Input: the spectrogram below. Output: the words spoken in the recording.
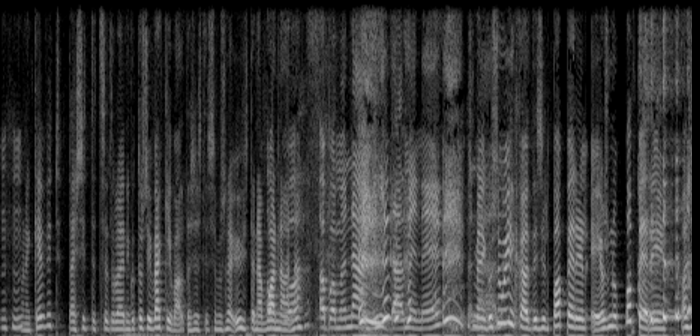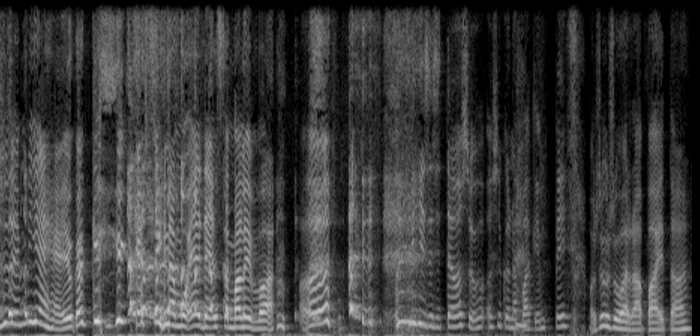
mm-hmm. kevyt, tai sitten, että se tulee niinku tosi väkivaltaisesti semmoisena yhtenä vanana. Apua, apua, mä näen, mihin tää menee. Sitten mä niinku suihkautin sillä paperilla, ei osunut paperiin, vaan se miehen, joka kyykkäsi siinä mun edessä. Mä olin vaan, mihin se sitten osuu? Osuko napakimppiin? osuu suoraan paitaan,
